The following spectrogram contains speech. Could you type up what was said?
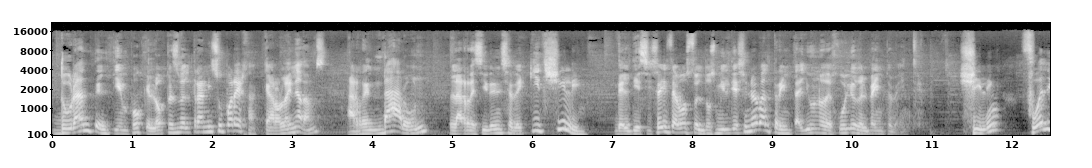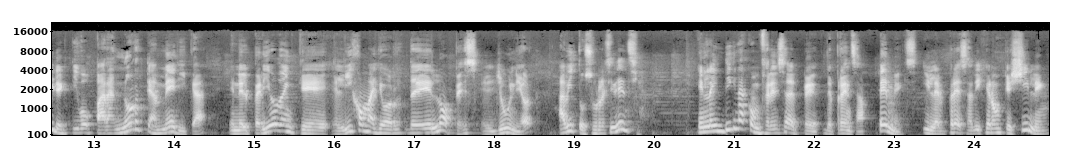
durante el tiempo que López Beltrán y su pareja, Caroline Adams, arrendaron la residencia de Keith Schilling del 16 de agosto del 2019 al 31 de julio del 2020. Schilling fue directivo para Norteamérica en el periodo en que el hijo mayor de López, el Junior, habitó su residencia. En la indigna conferencia de, de, prensa, Pemex y la empresa dijeron que Schilling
